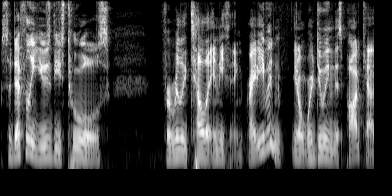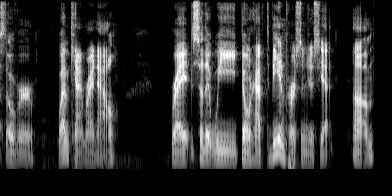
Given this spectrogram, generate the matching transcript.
So definitely use these tools for really tell anything, right? Even, you know, we're doing this podcast over webcam right now, right? So that we don't have to be in person just yet. Um,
